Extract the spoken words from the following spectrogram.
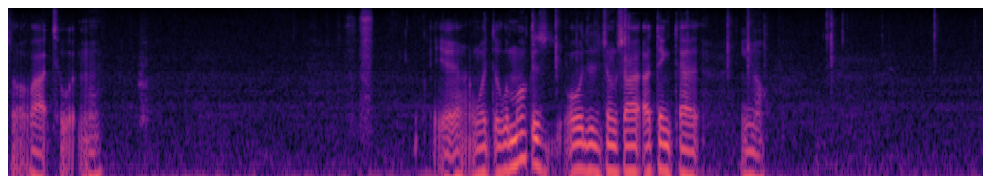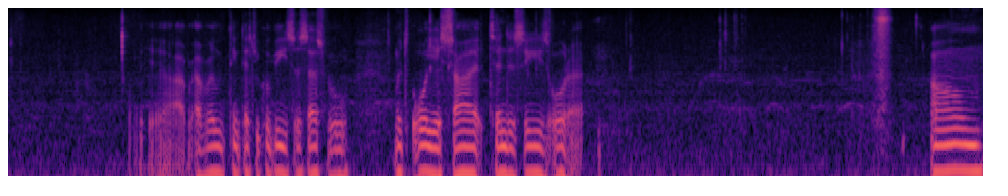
Still a lot to it, man. Yeah, with the Lamarcus Aldridge jump shot, I think that, you know, yeah, I, I really think that you could be successful with all your side tendencies all that. Um,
